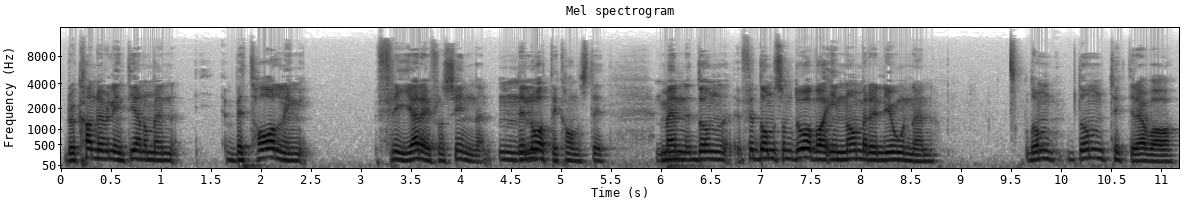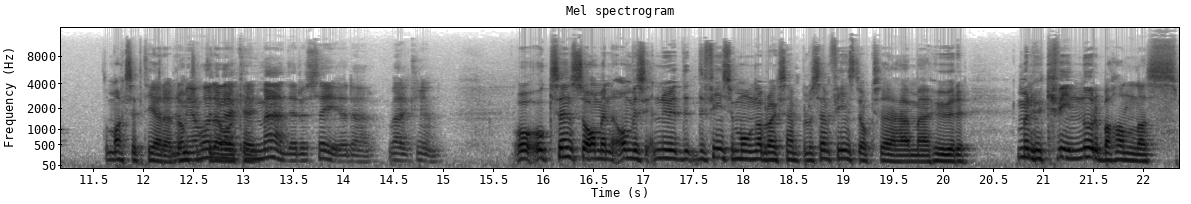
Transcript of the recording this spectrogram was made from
då kan du väl inte genom en betalning fria dig från synden. Mm. Det låter konstigt. Men de, för de som då var inom religionen, de, de tyckte det var, de accepterade, Nej, de jag håller det verkligen okej. med det du säger där, verkligen. Och, och sen så, men om vi, nu, det, det finns ju många bra exempel och sen finns det också det här med hur, men hur kvinnor behandlas.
